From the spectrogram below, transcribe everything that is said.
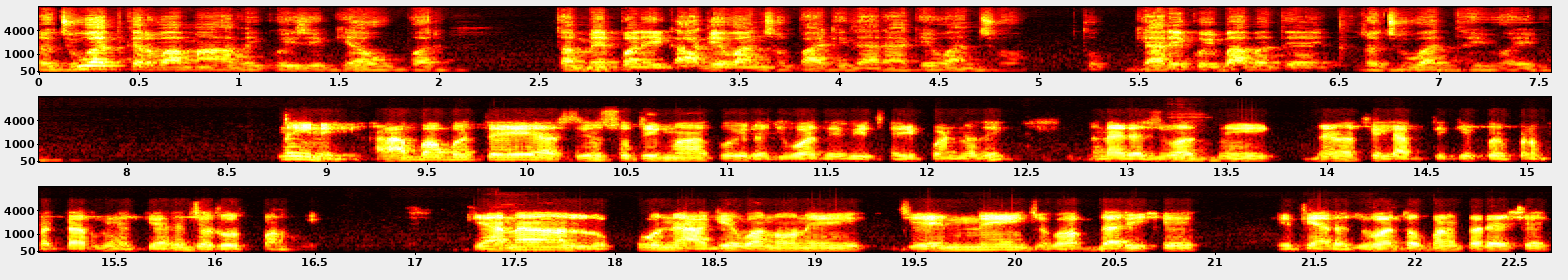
રજૂઆત કરવામાં આવે કોઈ જગ્યા ઉપર? તમે પણ એક આગેવાન છો, પાટીદાર આગેવાન છો. તો ક્યારે કોઈ બાબતે રજૂઆત થઈ હોય? નહીં નહીં. આ બાબતે હજુ સુધીમાં કોઈ રજૂઆત એવી થઈ પણ નથી અને રજૂઆતની મને નથી લાગતી કે કોઈ પણ પ્રકારની અત્યારે જરૂર પણ હોય. ત્યાંના લોકો અને આગેવાનોને જેમની જવાબદારી છે એ ત્યાં રજૂઆતો પણ કરે છે.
